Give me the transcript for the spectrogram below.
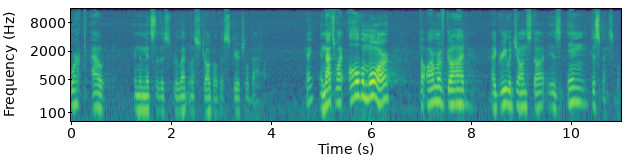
worked out in the midst of this relentless struggle, this spiritual battle. Okay? And that's why all the more the armor of God, I agree with John Stott, is indispensable.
